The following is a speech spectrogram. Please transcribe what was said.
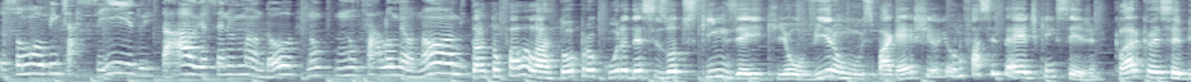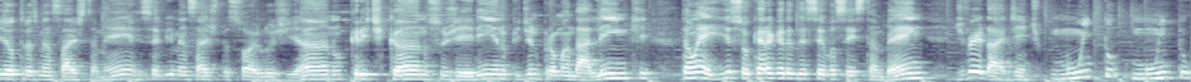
eu sou um ouvinte assíduo e tal, e você não me mandou, não, não falou meu nome. Tá, então fala lá, tô à procura desses outros 15 aí que ouviram o espaguete e eu não faço ideia de quem seja. Claro que eu recebi outras mensagens também, recebi mensagem do pessoal elogiando, criticando, sugerindo, pedindo para eu mandar link. Então é isso, eu quero agradecer vocês também. De verdade, gente, muito, muito,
